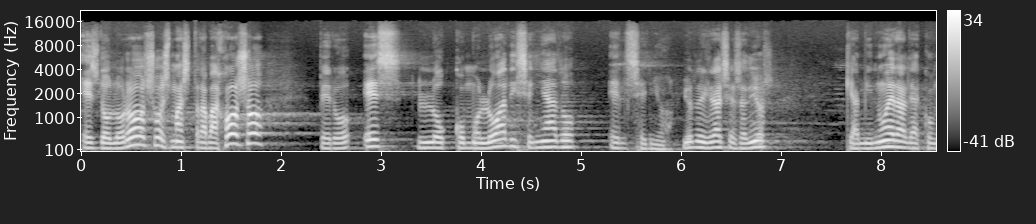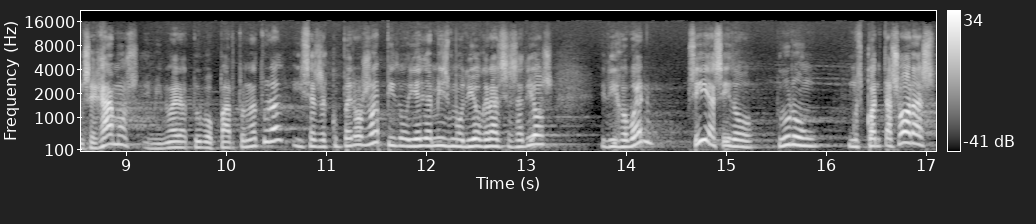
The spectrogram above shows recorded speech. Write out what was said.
es doloroso, es más trabajoso, pero es lo como lo ha diseñado el Señor. Yo doy gracias a Dios que a mi nuera le aconsejamos y mi nuera tuvo parto natural y se recuperó rápido y ella misma dio gracias a Dios y dijo, bueno, sí, ha sido duro unas cuantas horas,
